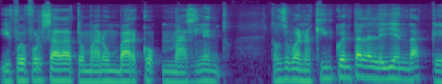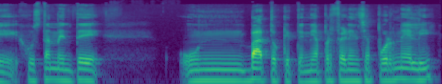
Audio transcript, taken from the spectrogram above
y fue forzada a tomar un barco más lento. Entonces, bueno, aquí cuenta la leyenda que justamente un vato que tenía preferencia por Nelly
